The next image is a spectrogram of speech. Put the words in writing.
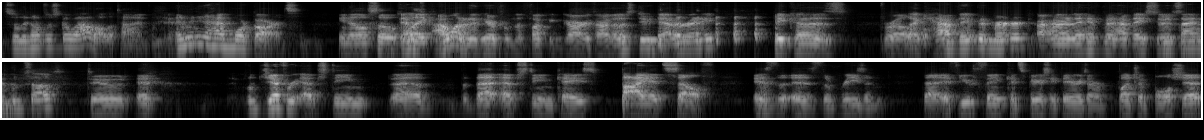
so they don't just go out all the time. Yeah. And we need to have more guards. You know, so That's- like I wanted to hear from the fucking guards. Are those two dead already? because bro, like, have they been murdered, or have they have, been, have they suicided themselves? dude, it Jeffrey Epstein uh, that Epstein case by itself is the is the reason that if you think conspiracy theories are a bunch of bullshit,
